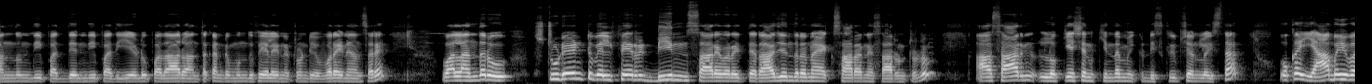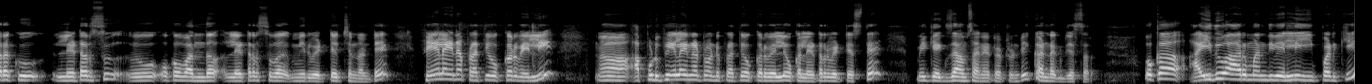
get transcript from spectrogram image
పంతొమ్మిది పద్దెనిమిది పదిహేడు పదహారు అంతకంటే ముందు ఫెయిల్ అయినటువంటి ఎవరైనా సరే వాళ్ళందరూ స్టూడెంట్ వెల్ఫేర్ డీన్ సార్ ఎవరైతే రాజేంద్ర నాయక్ సార్ అనే సార్ ఉంటాడు ఆ సార్ లొకేషన్ కింద మీకు డిస్క్రిప్షన్లో ఇస్తా. ఒక యాభై వరకు లెటర్స్ ఒక వంద లెటర్స్ మీరు పెట్టొచ్చిందంటే ఫెయిల్ అయిన ప్రతి ఒక్కరు వెళ్ళి అప్పుడు ఫెయిల్ అయినటువంటి ప్రతి ఒక్కరు వెళ్ళి ఒక లెటర్ పెట్టేస్తే మీకు ఎగ్జామ్స్ అనేటటువంటి కండక్ట్ చేస్తారు. ఒక ఐదు ఆరు మంది వెళ్ళి ఇప్పటికీ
